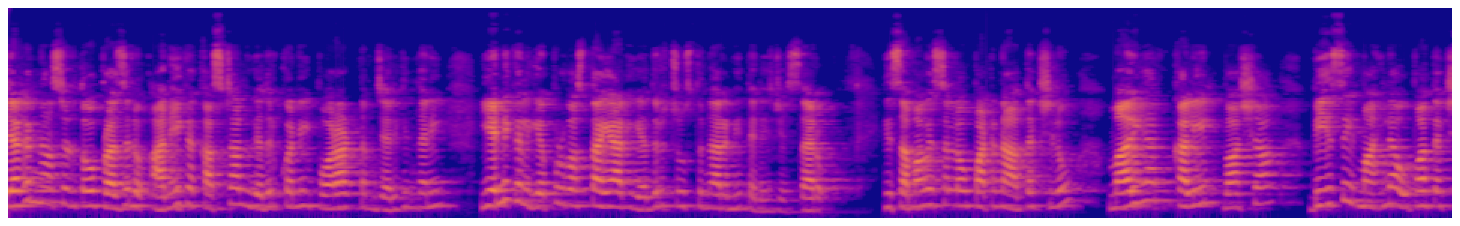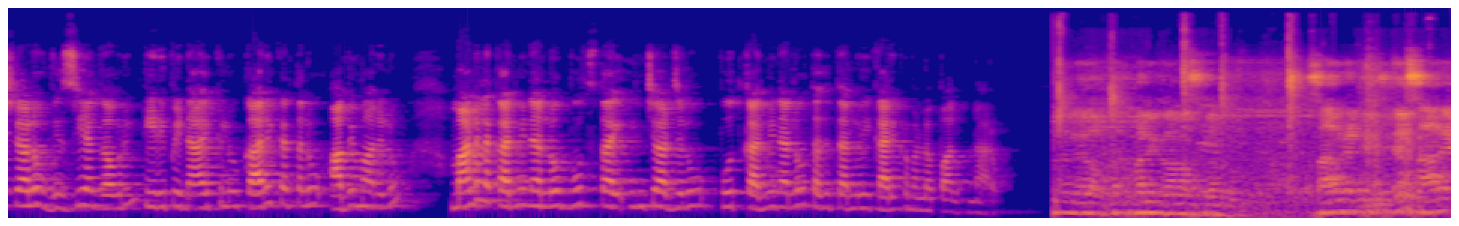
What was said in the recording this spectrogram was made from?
జగన్నాథుడితో ప్రజలు అనేక కష్టాలు ఎదుర్కొని పోరాటం జరిగిందని ఎన్నికలు ఎప్పుడు వస్తాయా అని ఎదురు చూస్తున్నారని తెలియజేశారు. ఈ సమావేశంలో పట్టణ అధ్యక్షులు మరియా ఖలీల్ బాషా బీసీ మహిళా ఉపాధ్యక్షురాలు విజయ గౌరి టీడీపీ నాయకులు కార్యకర్తలు అభిమానులు మండల కన్వీనర్లు బూత్ స్థాయి ఇన్ఛార్జీలు బూత్ కన్వీనర్లు తదితరులు ఈ కార్యక్రమంలో పాల్గొన్నారు. సార్ కట్టించిందే సారే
